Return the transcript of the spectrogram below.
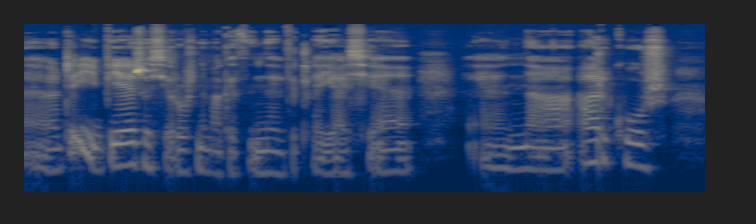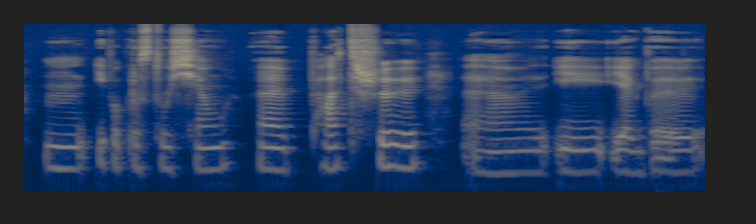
E, czyli bierze się różne magazyny, wykleja się na arkusz mm, i po prostu się patrzy i jakby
